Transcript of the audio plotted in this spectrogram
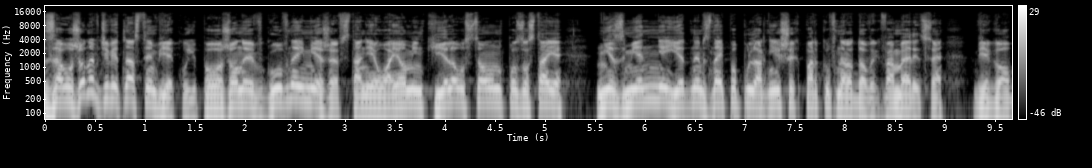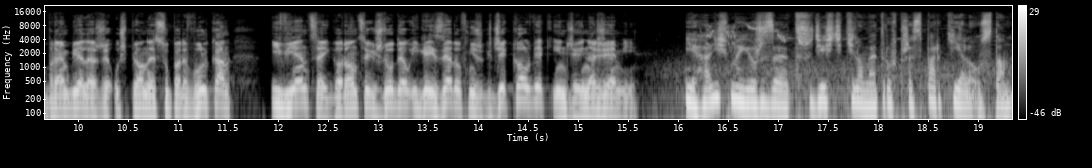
Założony w XIX wieku i położony w głównej mierze w stanie Wyoming, Yellowstone pozostaje niezmiennie jednym z najpopularniejszych parków narodowych w Ameryce. W jego obrębie leży uśpiony superwulkan i więcej gorących źródeł i gejzerów niż gdziekolwiek indziej na Ziemi. Jechaliśmy już ze 30 kilometrów przez park Yellowstone.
